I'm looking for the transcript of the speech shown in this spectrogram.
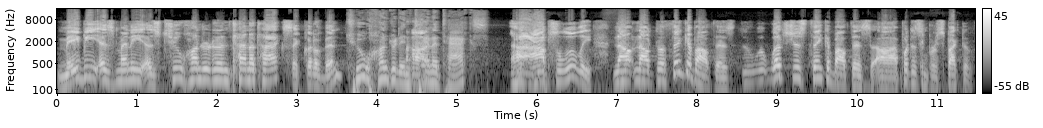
maybe as many as 210 attacks. It could have been 210 attacks. Uh, absolutely. Now, now to think about this, let's just think about this. Uh, put this in perspective.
